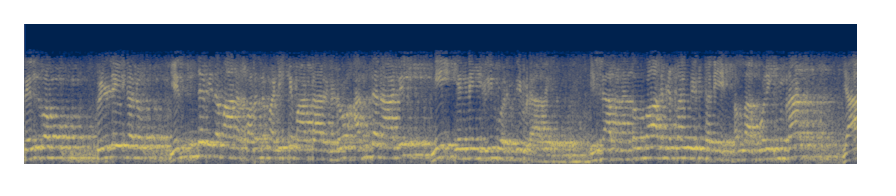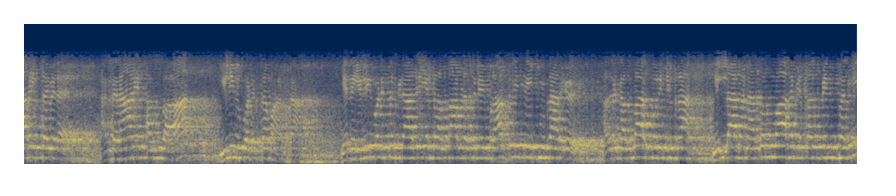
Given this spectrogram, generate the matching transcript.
செல்வமும் பிள்ளைகளும் எந்த விதமான பலனும் அளிக்க மாட்டார்களோ அந்த நாளில் நீ என்னை இழிவுபடுத்தி விடாதே. இல்லாமல் அல்லாஹ் கூறுகின்றான் யாரை தவிர அந்த நாளில் அல்லாஹ் இழிவுபடுத்த மாட்டான். என்னை இழிவுபடுத்த விடாதே என்று அல்லாவிடத்திலே பிரார்த்தனை செய்கின்றார்கள். அதற்கு அல்லாஹ் கூறுகின்றான் இல்லாமல் அசல்லாக கல்வின் சரி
